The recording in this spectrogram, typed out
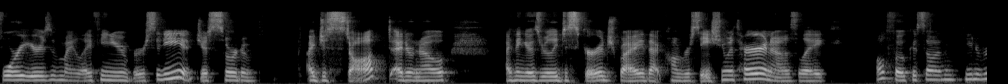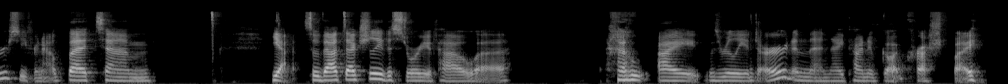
four years of my life in university it just sort of i just stopped i don't know I think I was really discouraged by that conversation with her. And I was like, I'll focus on university for now. But um, yeah, so that's actually the story of how uh, how I was really into art, and then I kind of got crushed by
